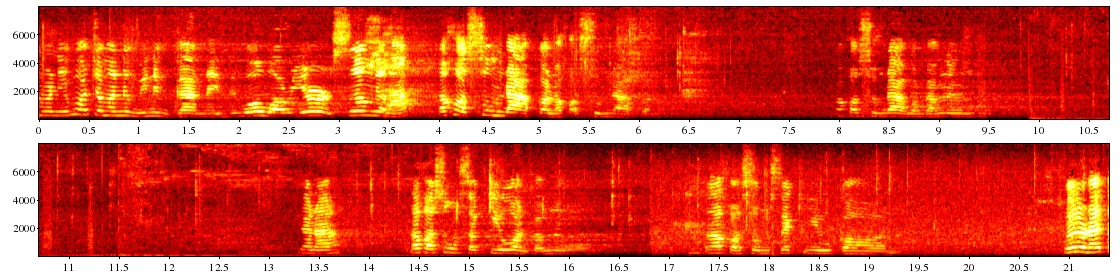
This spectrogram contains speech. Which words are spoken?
คนวันนี้พวกจะมาหนึ่งวิหนึ่งกันใน Dual Warrior ซึ่งเดี๋ยวนะแล้วขอซุ่มดาบก่อนแล้วขอซุ่มดาบก่อนแล้วขอซุ่มดาบก่อนแป๊บนึง เดี๋ยวนะแล้วขอซุ่มสกิลก่อนแป๊บนึงแล้วขอซุ่มสกิลก่อนเฮ้ย เราได้ต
